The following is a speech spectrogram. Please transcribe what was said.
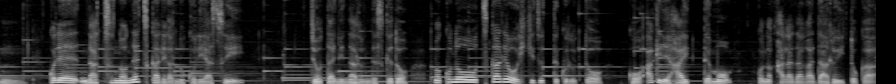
うん、これ夏のね疲れが残りやすい状態になるんですけど、まあ、この疲れを引きずってくるとこう秋に入ってもこの体がだるいとか、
